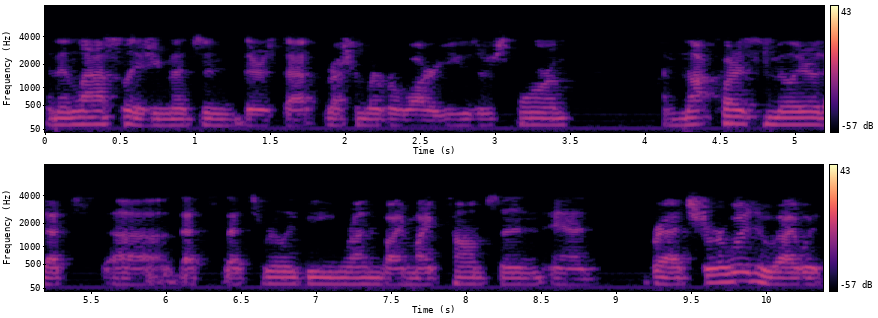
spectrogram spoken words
And then lastly, as you mentioned, there's that Russian River Water Users Forum. I'm not quite as familiar. That's uh, that's that's really being run by Mike Thompson and Brad Sherwood, who I would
